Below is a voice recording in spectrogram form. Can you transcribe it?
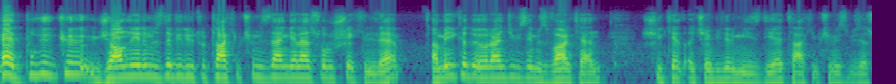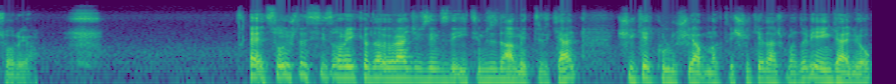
Evet bugünkü canlı yayınımızda bir YouTube takipçimizden gelen soru şu şekilde. Amerika'da öğrenci vizemiz varken şirket açabilir miyiz diye takipçimiz bize soruyor. Evet sonuçta siz Amerika'da öğrenci vizenizde eğitiminizi devam ettirirken şirket kuruluşu yapmakta, şirket açmakta bir engel yok.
